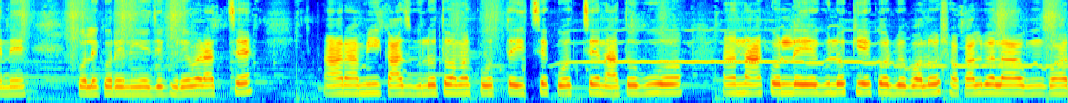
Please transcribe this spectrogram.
এনে কোলে করে নিয়ে যে ঘুরে বেড়াচ্ছে। আর আমি কাজগুলো তো আমার করতে ইচ্ছে করছে না, তবুও না করলে এগুলো কে করবে বলো? সকালবেলা ঘর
